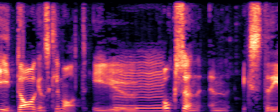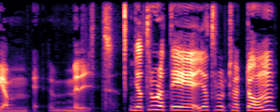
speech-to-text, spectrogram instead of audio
i dagens klimat, är ju Mm. också en, en extrem eh, merit. Jag tror att det är, jag tror tvärtom.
